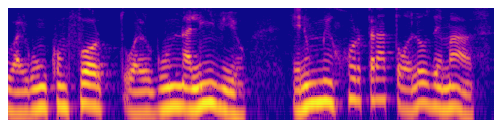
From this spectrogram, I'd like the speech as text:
o algún confort o algún alivio en un mejor trato de los demás,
